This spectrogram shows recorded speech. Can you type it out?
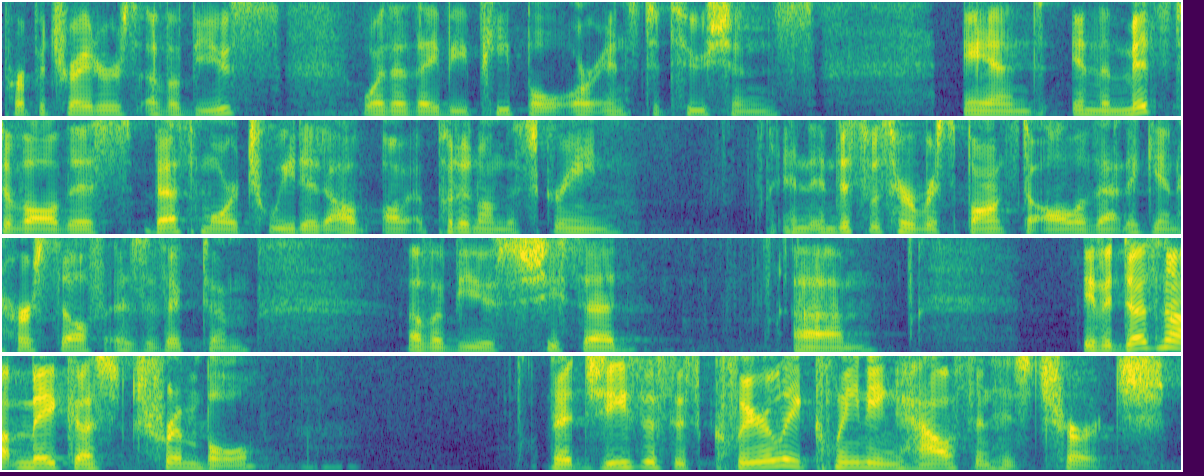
perpetrators of abuse, whether they be people or institutions. And in the midst of all this, Beth Moore tweeted, I'll, I'll put it on the screen. And, and this was her response to all of that. Again, herself as a victim of abuse. She said, um, If it does not make us tremble that Jesus is clearly cleaning house in his church,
